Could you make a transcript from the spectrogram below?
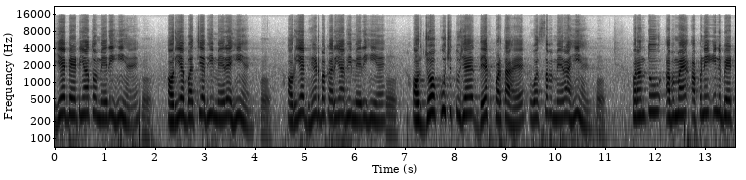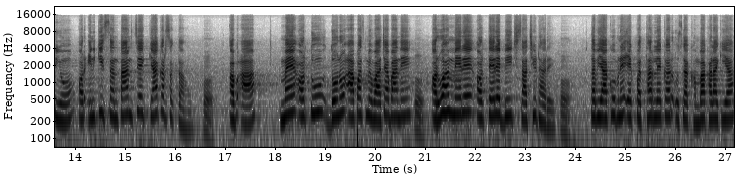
ये बेटियाँ तो मेरी ही हैं हाँ। और ये बच्चे भी मेरे ही हैं। हाँ। और ये भेड़ बकरियाँ भी मेरी ही हैं। और जो कुछ तुझे देख पड़ता है वह सब मेरा ही है। परंतु अब मैं अपनी इन बेटियों और इनकी संतान से क्या कर सकता हूँ? अब आ मैं और तू दोनों आपस में वाचा बांधे हम्म। और वह मेरे और तेरे बीच साक्षी ठहरे। हम्म। तब याकूब ने एक पत्थर लेकर उसका खंबा खड़ा किया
